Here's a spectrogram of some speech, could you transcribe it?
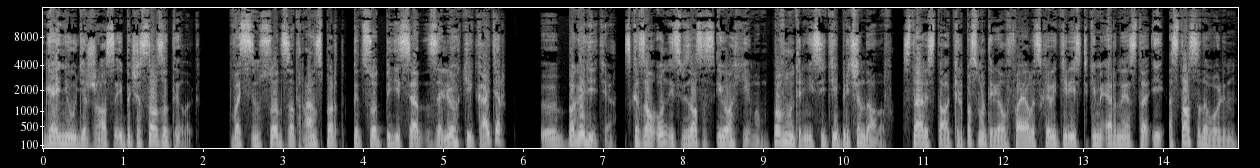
Гай не удержался и почесал затылок. 800 за транспорт, 550 за легкий катер? «Э, «Погодите», — сказал он и связался с Иоахимом по внутренней сети причиндалов. Старый сталкер посмотрел файлы с характеристиками Эрнеста и остался доволен.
